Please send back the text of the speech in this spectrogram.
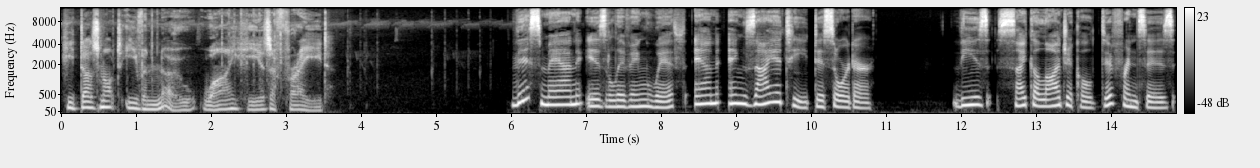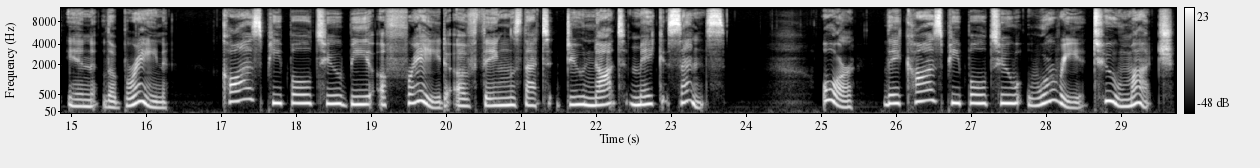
He does not even know why he is afraid. This man is living with an anxiety disorder. These psychological differences in the brain cause people to be afraid of things that do not make sense. Or they cause people to worry too much.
